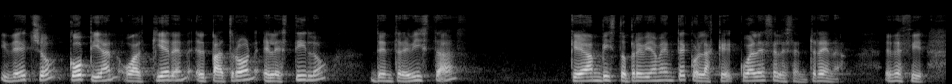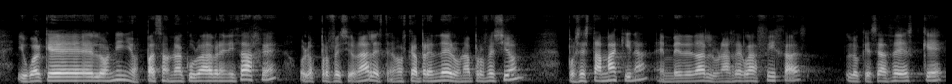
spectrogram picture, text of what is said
Y de hecho copian o adquieren el patrón, el estilo de entrevistas que han visto previamente con las que, cuales se les entrena. Es decir, igual que los niños pasan una curva de aprendizaje, o los profesionales tenemos que aprender una profesión, pues esta máquina, en vez de darle unas reglas fijas, lo que se hace es que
